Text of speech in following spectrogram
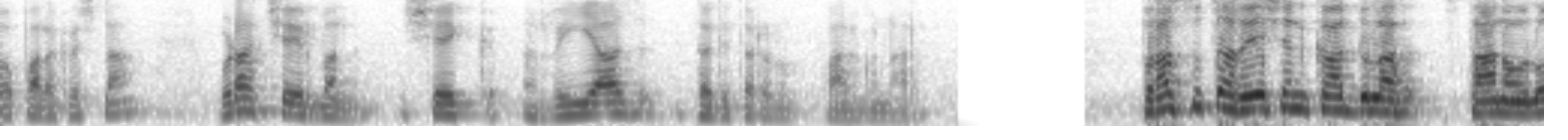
Gopalakrishna UDA chairman Sheikh Riaz తదితరులు పాల్గొన్నారు. ప్రస్తుత రేషన్ కార్డుల స్థానంలో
